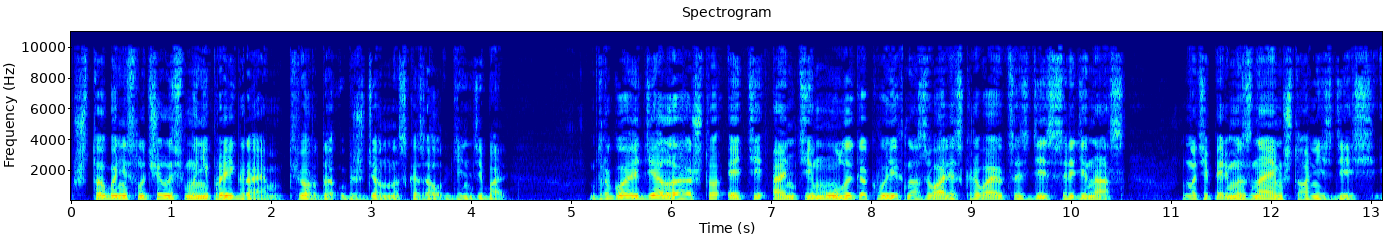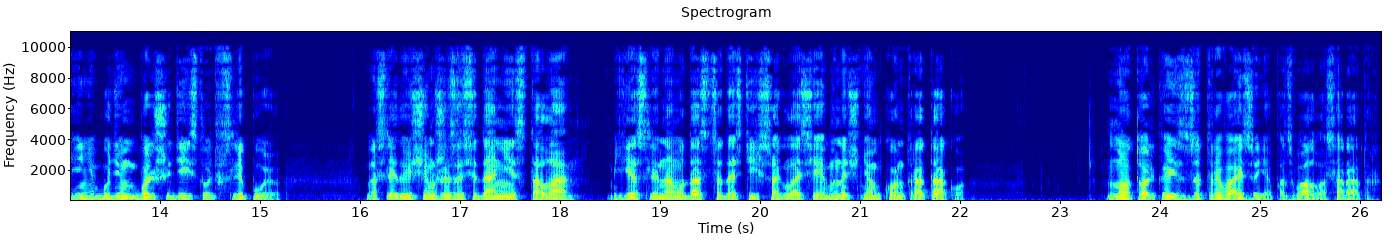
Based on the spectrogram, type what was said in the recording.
«Что бы ни случилось, мы не проиграем», — твердо убежденно сказал Гендибаль. «Другое дело, что эти антимулы, как вы их назвали, скрываются здесь среди нас. Но теперь мы знаем, что они здесь, и не будем больше действовать вслепую. На следующем же заседании стола, если нам удастся достичь согласия, мы начнем контратаку. Но только из-за Тревайза я позвал вас, оратор.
